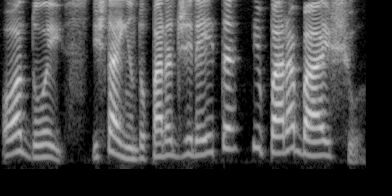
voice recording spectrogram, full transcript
O2. Está indo para a direita e para baixo.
